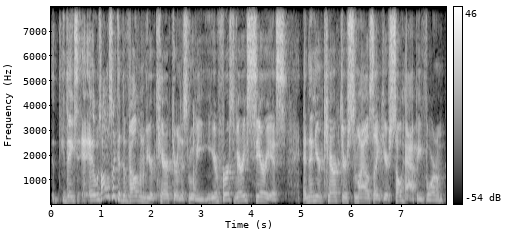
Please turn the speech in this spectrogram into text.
they it was almost like the development of your character in this movie. You're first very serious, and then your character smiles like you're so happy for him.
